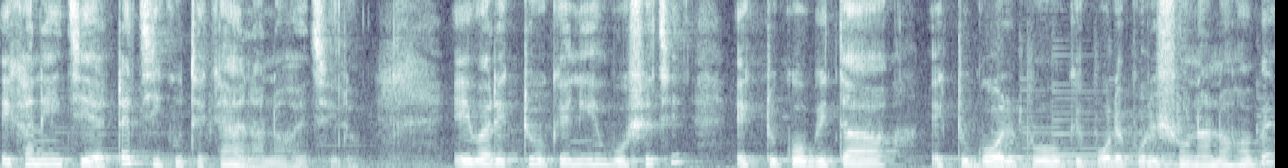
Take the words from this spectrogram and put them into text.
এখানে এই চেয়ারটা চিকু থেকে আনানো হয়েছিল। এবার একটু ওকে নিয়ে বসেছি, একটু কবিতা, একটু গল্প ওকে পড়ে পড়ে শোনানো হবে,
